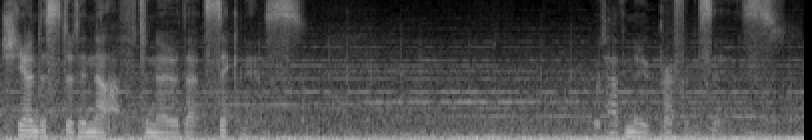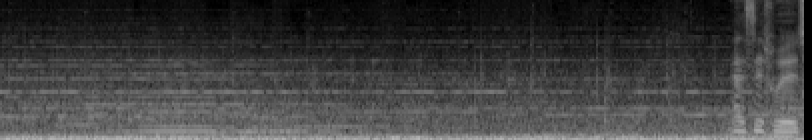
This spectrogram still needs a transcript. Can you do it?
She understood enough to know that sickness would have no preferences. As it would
